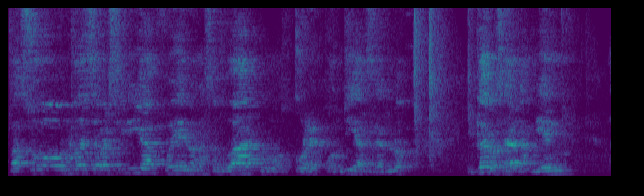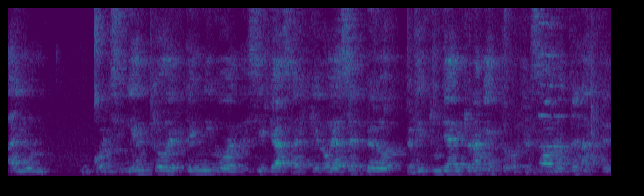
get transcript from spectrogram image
pasó no desapercibida, fueron a saludar como correspondía hacerlo. Y claro, o sea, también hay un, conocimiento del técnico en decir, ya sabes que lo voy a hacer, pero perdiste un día de entrenamiento porque el sábado no entrenaste,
